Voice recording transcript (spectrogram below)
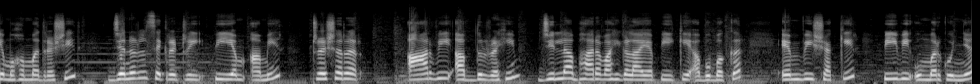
A Muhammad Rasheed general secretary P M Ameer treasurer R V Abdul Raheem ജില്ലാ ഭാരവാഹികളായ P K Abubakar M V Shakir P V Ummerkunju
